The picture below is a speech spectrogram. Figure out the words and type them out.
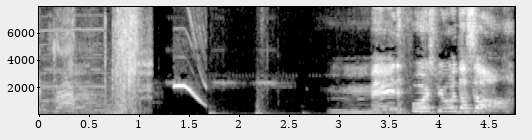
It's a trap! May the force be with us all.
